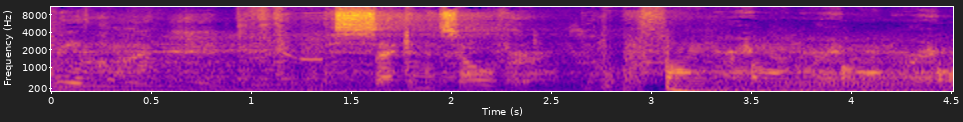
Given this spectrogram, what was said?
The second it's over, the phone ring, ring, ring.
